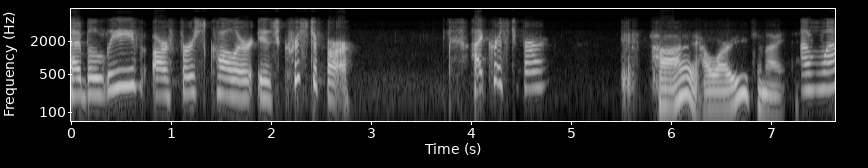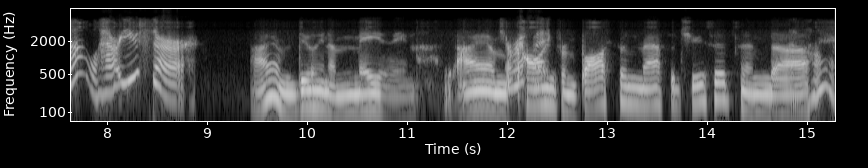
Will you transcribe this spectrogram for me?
I believe our first caller is Christopher. Hi, Christopher. Hi, how are you tonight? I'm well. How are you, sir? I am doing amazing. I am Terrific. calling from Boston, Massachusetts, and uh, Oh.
